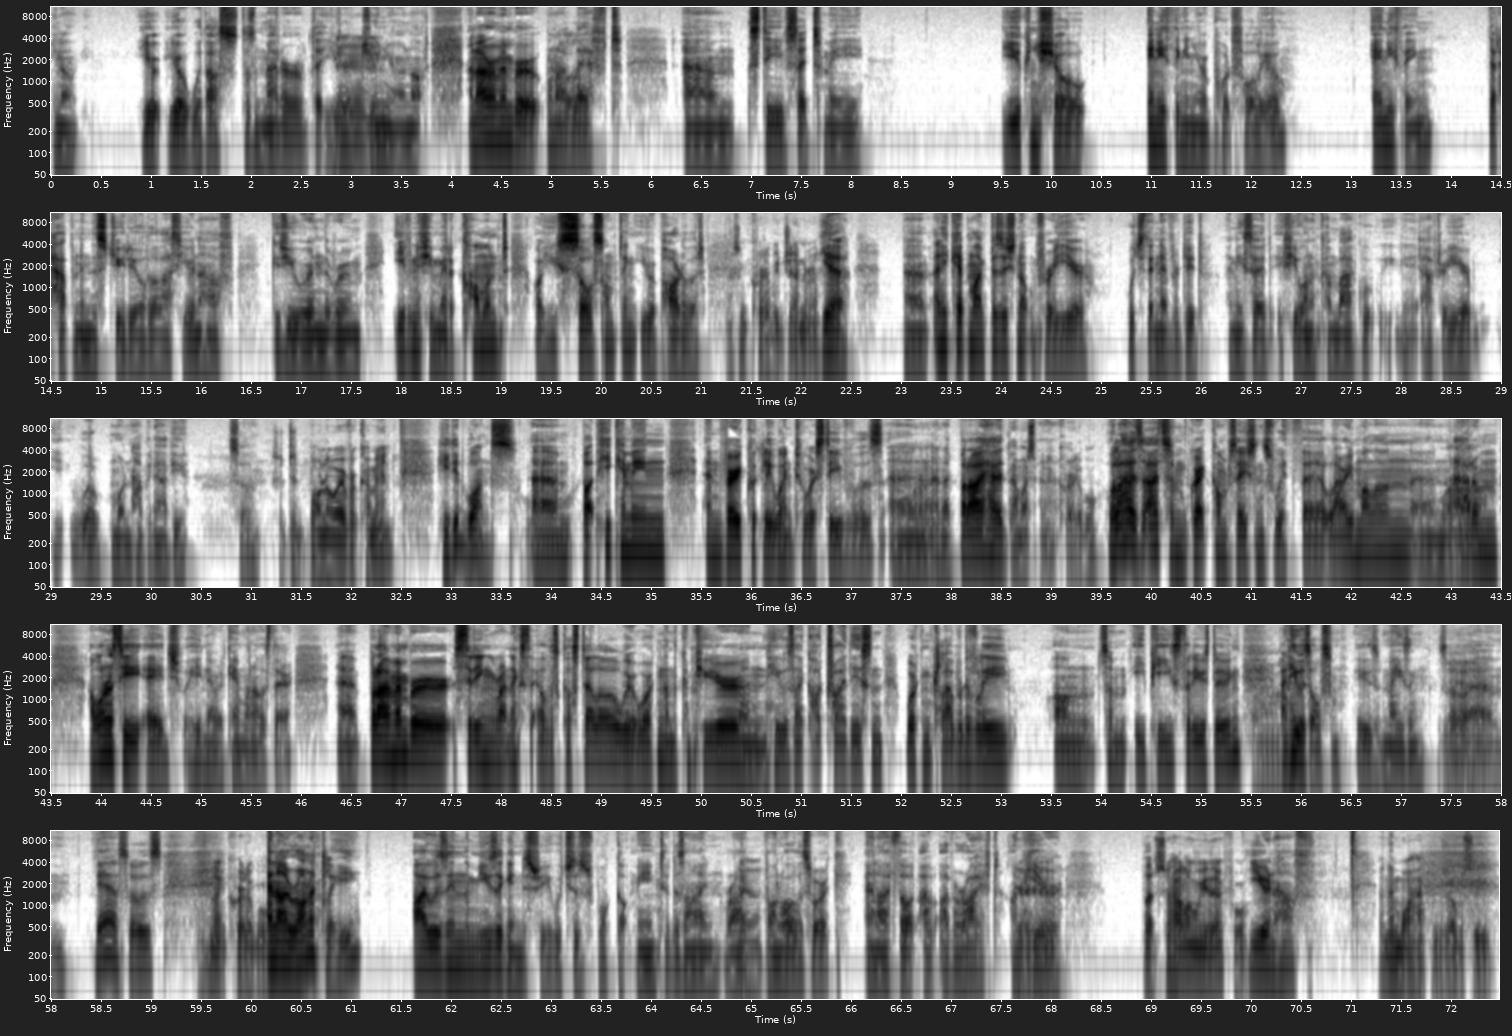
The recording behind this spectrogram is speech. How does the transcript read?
you know, you're you're with us. Doesn't matter that you're Yeah, a junior or not. And I remember when I left, um, Steve said to me, "You can show anything in your portfolio, anything that happened in the studio over the last year and a half." Because you were in the room, even if you made a comment or you saw something, you were part of it. That's incredibly generous. Yeah, um, and he kept my position open for a year, which they never did. And he said, if you want to come back after a year, we're more than happy to have you. So So did Bono ever come in? he did once, um, but he came in and very quickly went to where Steve was. And, Right. and uh, but I had That must have been incredible. well, I, had I had some great conversations with uh, Larry Mullen and Wow. Adam. I wanted to see Edge, but he never came when I was there. Uh, but I remember sitting right next to Elvis Costello. We were working on the computer, and he was like, "Oh, try this," and working collaboratively on some EPs that he was doing. Wow. And he was awesome. He was amazing. So Yeah. um, yeah, so it was. Isn't that incredible? And ironically, I was in the music industry, which is what got me into design, right? Yeah. Vaughan Oliver's work, and I thought I've, I've arrived. I'm Yeah, yeah. here. But so how long were you there for? A year and a half. And then what happened? Because obviously,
